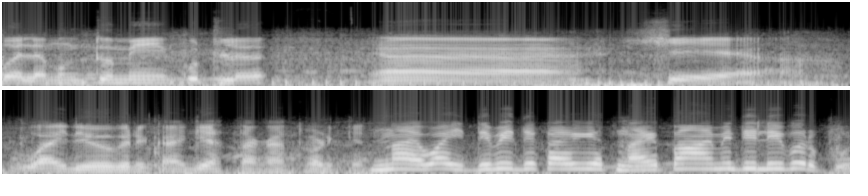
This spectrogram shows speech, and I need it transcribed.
बरं मग तुम्ही कुठलं अं, हे वायदे वगैरे काय घेता का थोडक्यात? नाही वायदे बिदे काय घेत नाही पण आम्ही दिली भरपूर.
